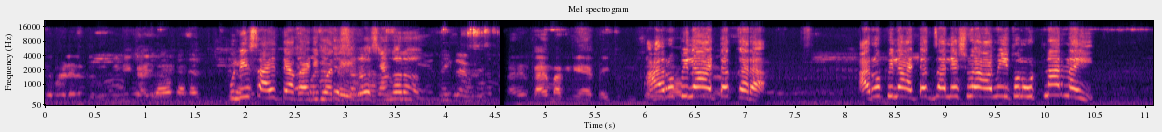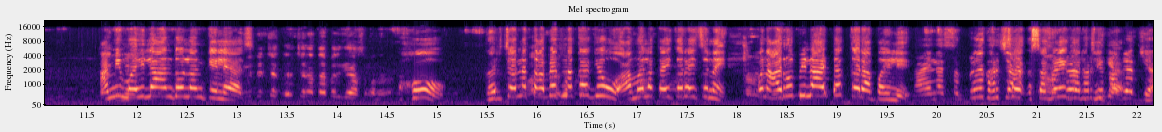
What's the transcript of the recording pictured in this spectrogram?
भाड्याला करून दिली? काय झालं? पोलीस आहेत त्या ते गाडीमध्ये काय काय मागणी आहे आता इथं तुम्ही सर्व आरोपीला अटक करा. आरोपीला अटक झाल्याशिवाय आम्ही इथून उठणार नाही. आम्ही महिला आंदोलन केले आज. त्याच्या घरच्यांना ताब्यात घ्या असं म्हणा हो घरच्यांना ताब्यात नका घेऊ. आम्हाला काही करायचं नाही. पण आरोपीला अटक करा पहिले. नाही ना सगळे घरचे सगळे घरचे घ्या.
